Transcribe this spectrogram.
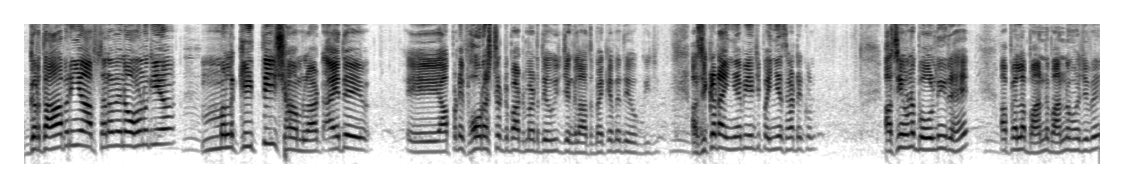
ਗਰਦਾਵਰੀਆਂ ਅਫਸਰਾਂ ਦੇ ਨਾਂ ਹੋਣਗੀਆਂ। ਮਲਕੀਤੀ ਸ਼ਾਮਲਾਟ ਆ ਇਹਦੇ ਇਹ ਆਪਣੇ ਫੋਰੈਸਟ ਡਿਪਾਰਟਮੈਂਟ ਦੇ ਹੋਊਗੀ ਜੰਗਲਾਤ ਮਹਿਕਮੇ ਦੇ ਹੋਊਗੀ ਜੀ। ਅਸੀਂ ਕਢਾਈਆਂ ਵੀ ਆ ਜੀ ਪਈਆਂ ਸਾਡੇ ਕੋਲ। ਅਸੀਂ ਹੁਣ ਬੋਲ ਨਹੀਂ ਰਹੇ ਆ ਪਹਿਲਾਂ ਬੰਨ ਬੰਨ ਹੋ ਜਾਵੇ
